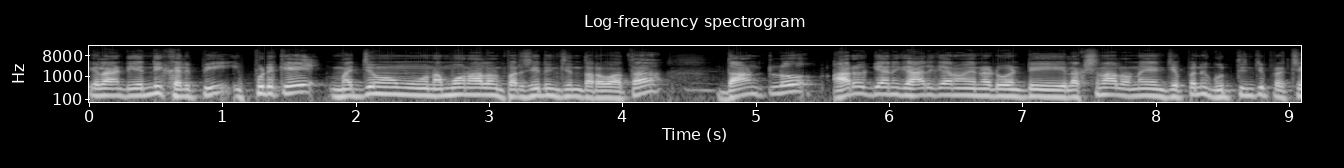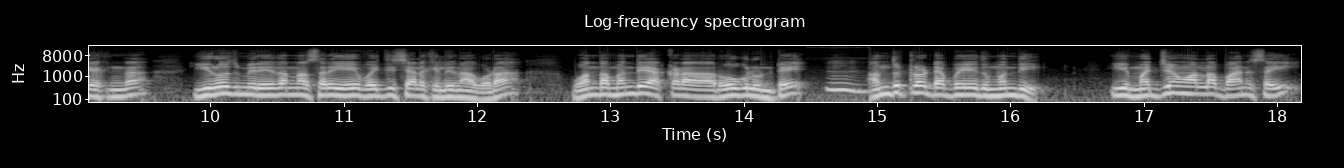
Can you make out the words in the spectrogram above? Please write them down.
ఇలాంటివన్నీ కలిపి ఇప్పటికే మద్యం నమూనాలను పరిశీలించిన తర్వాత దాంట్లో ఆరోగ్యానికి హానికరమైనటువంటి లక్షణాలు ఉన్నాయని చెప్పని గుర్తించి ప్రత్యేకంగా ఈరోజు మీరు ఏదన్నా సరే ఏ వైద్యశాలకు వెళ్ళినా కూడా వంద మంది అక్కడ రోగులు ఉంటే అందుట్లో డెబ్బై ఐదు మంది ఈ మద్యం వల్ల బానిసై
